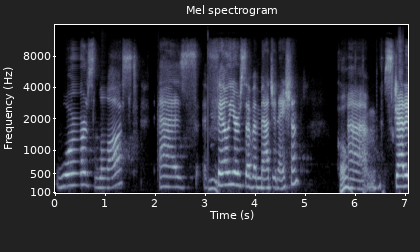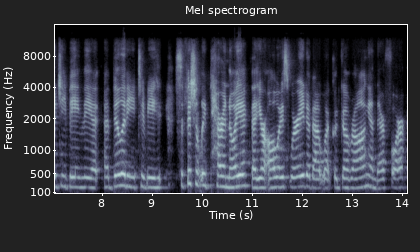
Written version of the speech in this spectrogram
wars lost as mm. failures of imagination. Oh. Um, strategy being the ability to be sufficiently paranoid that you're always worried about what could go wrong and therefore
